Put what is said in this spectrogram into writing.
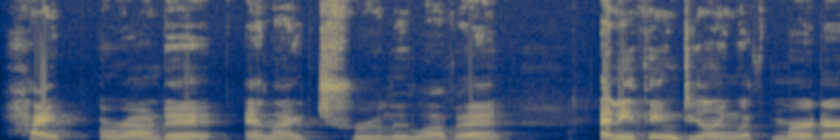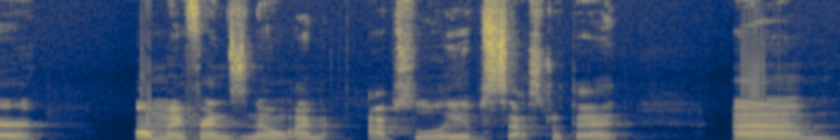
hype around it, and I truly love it. Anything dealing with murder, all my friends know I'm absolutely obsessed with it. Um,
